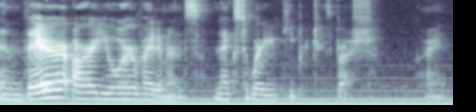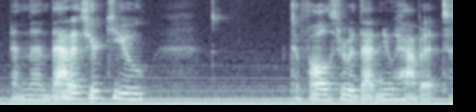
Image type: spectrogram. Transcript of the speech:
and there are your vitamins next to where you keep your toothbrush. Right, and then that is your cue to follow through with that new habit.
